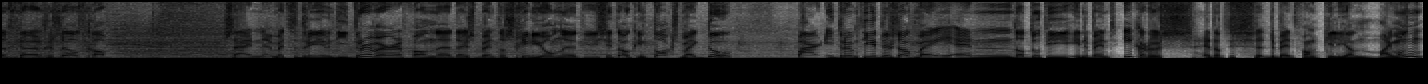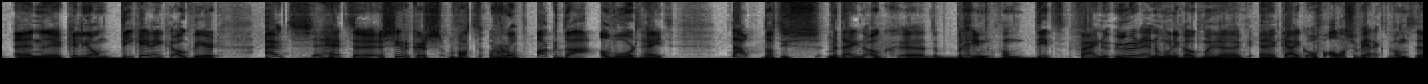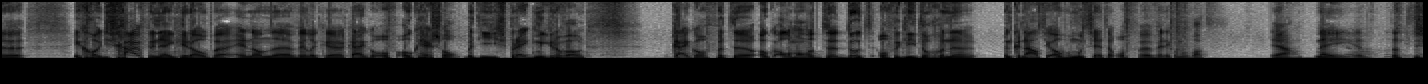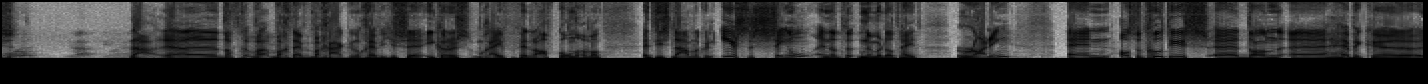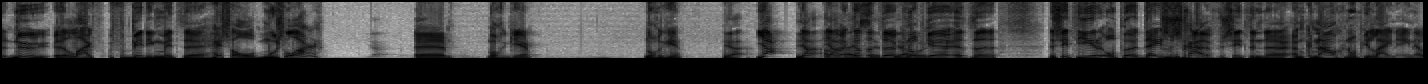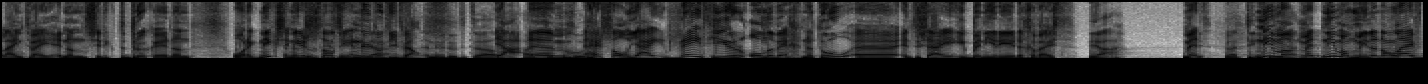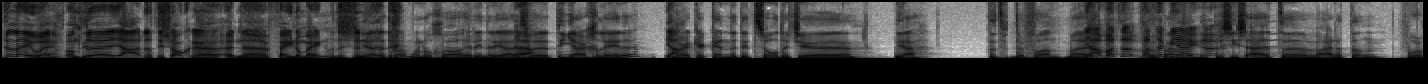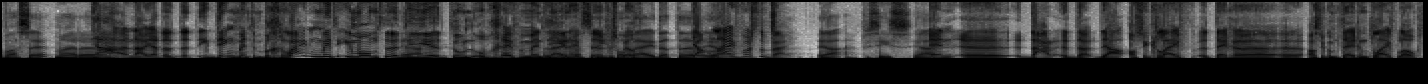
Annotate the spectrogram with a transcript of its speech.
Uh, gezelschap zijn met z'n drieën. Die drummer van uh, deze band, als Gideon, uh, die zit ook in Talks Make Do. Maar die drumt hier dus ook mee. En dat doet hij in de band Icarus. En dat is de band van Kilian Maimon. En Kilian, die ken ik ook weer uit het circus wat Rob Akda Award heet. Nou, dat is meteen ook het begin van dit fijne uur. En dan moet ik ook maar kijken of alles werkt. Want ik gooi die schuif in één keer open. En dan uh, wil ik uh, kijken of ook Hessel met die spreekmicrofoon... kijken of het uh, ook allemaal het doet. Of ik niet nog een, een kanaaltje open moet zetten. Of weet ik allemaal wat. Ja? Nee? dat is... Nou, dat, wacht even. Maar ga ik nog eventjes Icarus nog even verder afkondigen. Want het is namelijk een eerste single. En dat nummer dat heet Running. En als het goed is, uh, dan uh, heb ik uh, nu live verbinding met Hessel Moeselaar. Ja. nog een keer. Nog een keer. Ja. Ja, ja, ja, ja ik had het knopje... Het, er zit hier op deze schuif zit een, een kanaalknopje lijn 1 en lijn 2. En dan zit ik te drukken en dan hoor ik niks in eerste instantie. En nu doet hij het wel. En nu doet hij het wel. Ja, um, Hessel, jij reed hier onderweg naartoe. en toen zei je, ik ben hier eerder geweest. Ja. Met, niemand, met niemand minder dan Lijf de Leeuw. Hè? Want uh, ja, dat is ook uh, een uh, fenomeen. Dat is een, ja, dat kan me nog wel herinneren. Ja. ja. Dat is tien jaar geleden. Ja. Maar ik herkende dit zoldertje... ja, dat, ervan. Maar ja, wat, wat heb jij... niet precies uit waar dat dan voor was, hè? Maar, ja, nou ja, dat, dat, ik denk met een begeleiding met iemand die toen op een gegeven moment hier heeft gespeeld. Bij. Dat, ja, Live was erbij. Ja, precies. Ja. En uh, daar, daar, ja, als ik live tegen, uh, als ik hem tegen het lijf loop,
